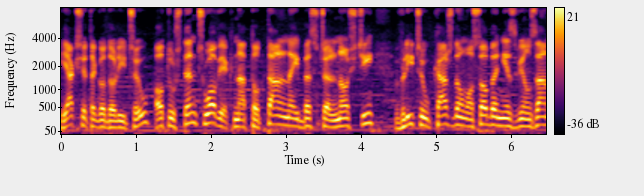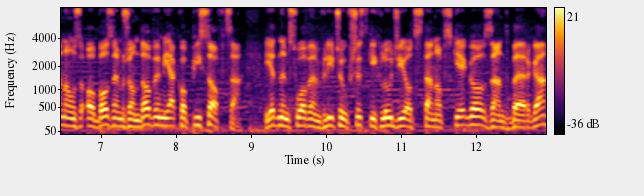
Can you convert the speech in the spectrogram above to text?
Jak się tego doliczył? Otóż ten człowiek na totalnej bezczelności wliczył każdą osobę niezwiązaną z obozem rządowym jako pisowca. Jednym słowem wliczył wszystkich ludzi od Stanowskiego, Zandberga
